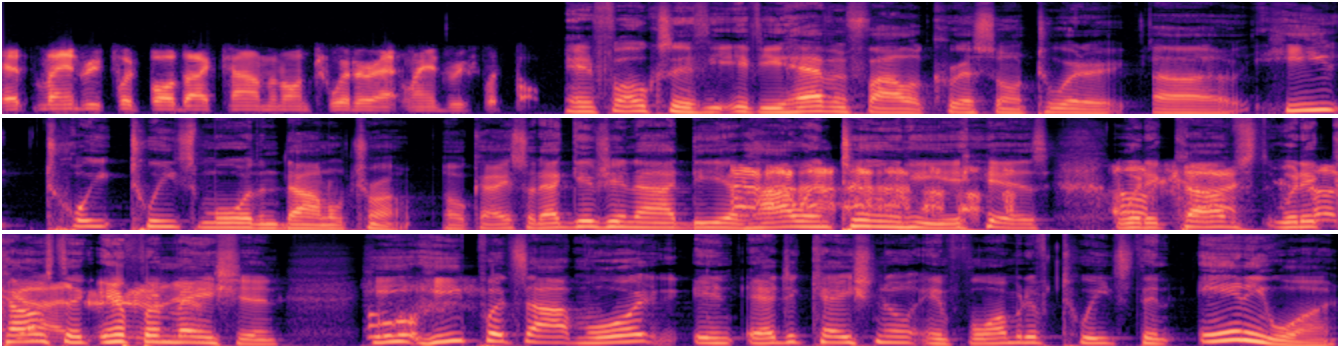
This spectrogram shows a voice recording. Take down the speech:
at LandryFootball.com and on Twitter at LandryFootball. And folks, if you, if you haven't followed Chris on Twitter, uh, he tweet, tweets more than Donald Trump. Okay, so that gives you an idea of how in tune he is when oh, it comes God. when it oh, comes God. to information. He he puts out more in educational, informative tweets than anyone.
